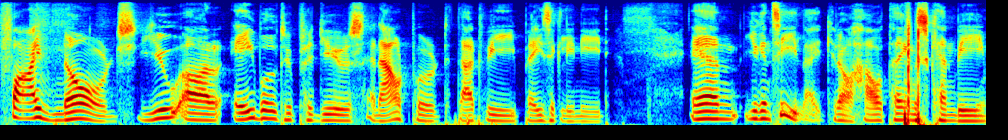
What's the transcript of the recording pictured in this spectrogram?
five nodes, you are able to produce an output that we basically need. And you can see like, you know, how things can be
